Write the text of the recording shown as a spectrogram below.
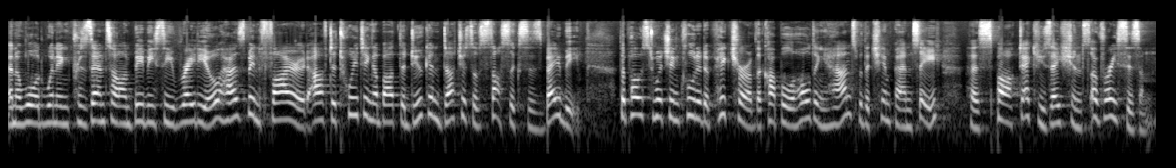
An award winning presenter on BBC Radio has been fired after tweeting about the Duke and Duchess of Sussex's baby. The post, which included a picture of the couple holding hands with a chimpanzee, has sparked accusations of racism.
